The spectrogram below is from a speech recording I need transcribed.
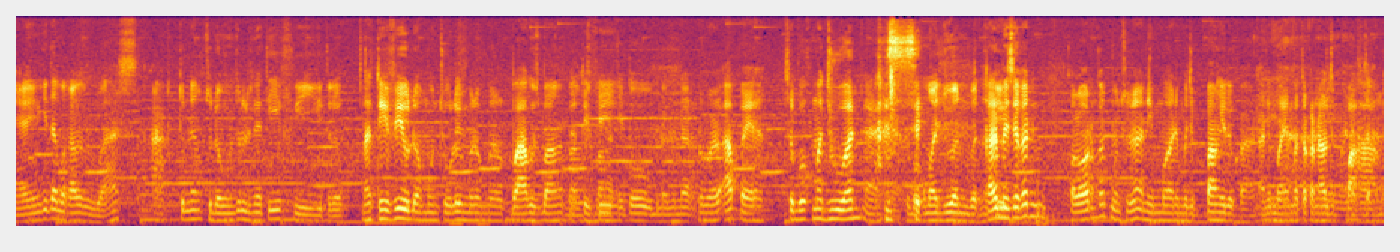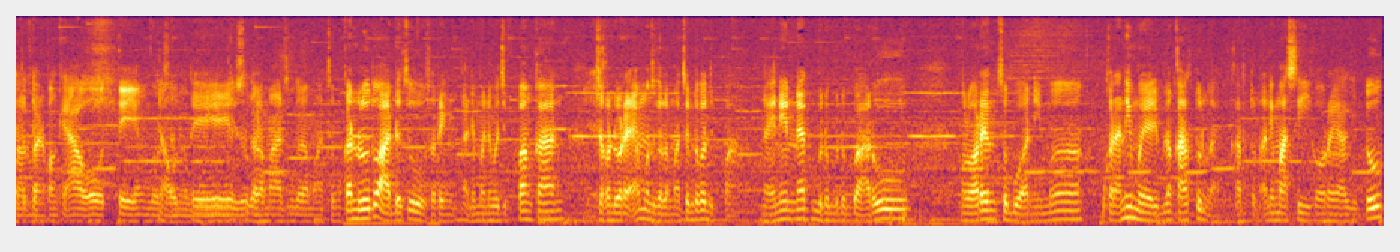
Nah, ini kita bakal bahas kartun yang sudah muncul di net TV gitu loh. Nah TV udah munculin bener-bener bagus banget Nah Bagus TV banget itu benar-benar bener-bener apa ya sebuah kemajuan sebuah Asik. kemajuan buat Karena net biasanya kan kalau orang kan munculnya anime anime Jepang gitu kan anime anime terkenal Anime Jepang terkenal gitu kan Jepang kayak AOT yang AOT gitu segala kan. macam segala macam kan dulu tuh ada tuh sering anime anime Jepang kan Iya. misalkan Doraemon segala macam itu kan Jepang nah ini net bener-bener baru ngeluarin sebuah anime bukan anime ya dibilang kartun lah kartun animasi Korea gitu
